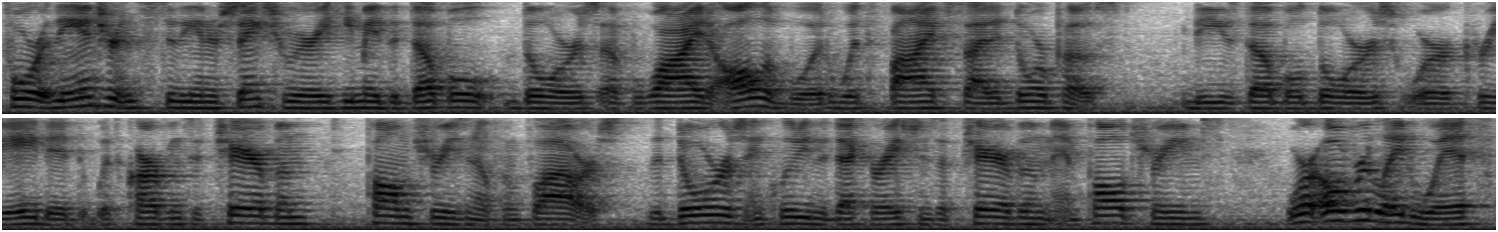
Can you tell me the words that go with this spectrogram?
For the entrance to the inner sanctuary, he made the double doors of wide olive wood with five sided doorposts. These double doors were created with carvings of cherubim, palm trees, and open flowers. The doors, including the decorations of cherubim and palm trees, were overlaid with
